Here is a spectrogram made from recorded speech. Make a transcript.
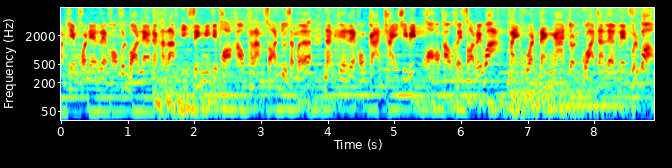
ความเข้มข้นในเรื่องของฟุตบอลแล้วนะครับอีกสิ่งหนึ่งที่พ่อเขาพร่ำสอนอยู่เสมอ นั่นคือเรื่องของการใช้ชีวิตพ่อของเขาเคยสอนไว้ว่า ไม่ควรแต่งงานจนกว่าจะเลิกเล่นฟุตบอล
